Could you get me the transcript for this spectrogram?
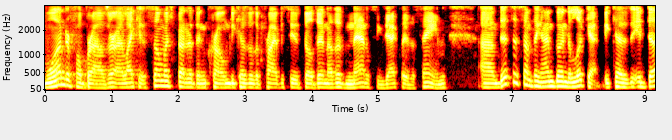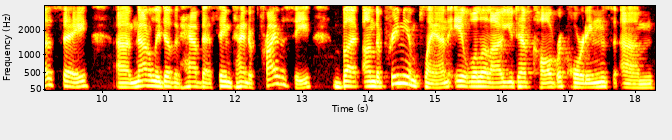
wonderful browser. I like it so much better than Chrome because of the privacy is built in. Other than that, it's exactly the same. Um, this is something I'm going to look at because it does say um, not only does it have that same kind of privacy, but on the premium plan, it will allow you to have call recordings, um,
